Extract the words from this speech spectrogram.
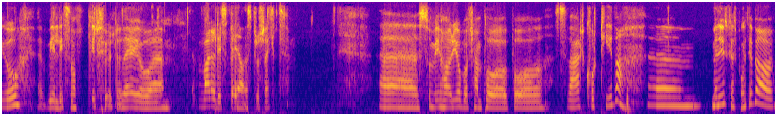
Jo, jeg blir liksom firfull. Det er jo et veldig spennende prosjekt. Eh, som vi har jobba frem på, på, svært kort tid. Da. Eh, men utgangspunktet var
